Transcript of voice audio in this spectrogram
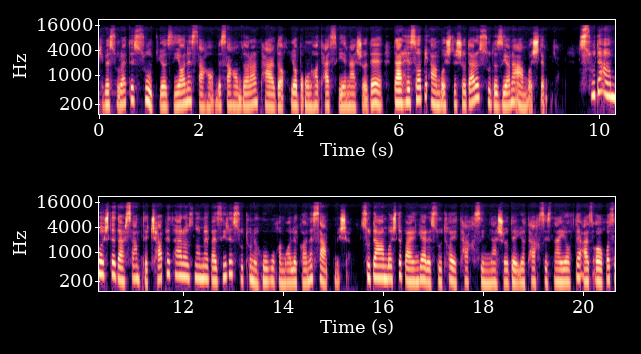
که به صورت سود یا زیان سهام به سهامداران پرداخت یا به اونها تصویه نشده در حسابی انباشته شده را سود و زیان انباشته میگن. سود انباشته در سمت چپ ترازنامه و زیر ستون حقوق مالکانه ثبت میشه. سود انباشته بیانگر سودهای تقسیم نشده یا تخصیص نیافته از آغاز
